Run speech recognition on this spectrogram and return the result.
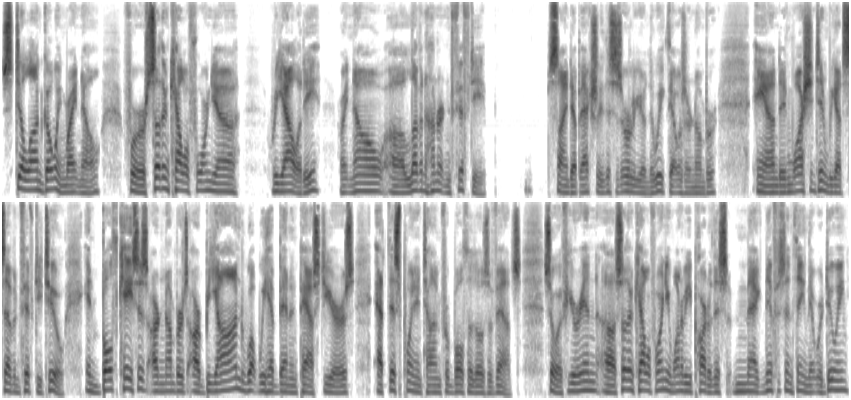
still ongoing right now for Southern California Reality. Right now, uh, 1,150 signed up. Actually, this is earlier in the week. That was our number. And in Washington, we got 752. In both cases, our numbers are beyond what we have been in past years at this point in time for both of those events. So if you're in uh, Southern California, you want to be part of this magnificent thing that we're doing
